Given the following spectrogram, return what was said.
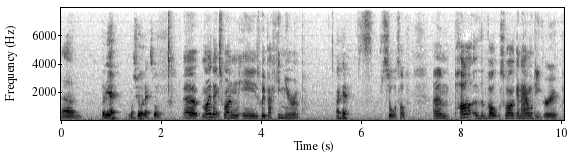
Um, but yeah, what's your next one? Uh, my next one is we're back in Europe, Okay. s- sort of. Um, part of the Volkswagen Audi group.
